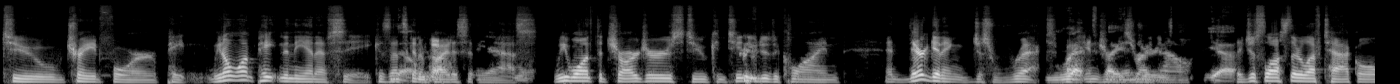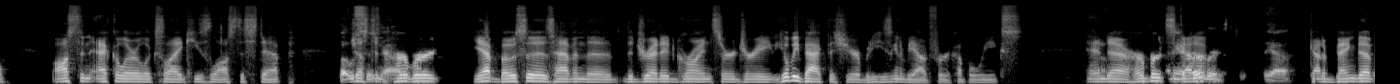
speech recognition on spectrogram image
to trade for Payton. We don't want Payton in the NFC because that's no, going to bite us in the ass. Yeah. We want the Chargers to continue to decline, and they're getting just wrecked, wrecked by, injuries by, injuries right now. Yeah, they just lost their left tackle. Austin Ekeler looks like he's lost a step. Bosa's Justin out. Herbert. Yeah, Bosa is having the the dreaded groin surgery. He'll be back this year, but he's going to be out for a couple weeks. And uh, Herbert's I mean, got Herbert's, a yeah got a banged up,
